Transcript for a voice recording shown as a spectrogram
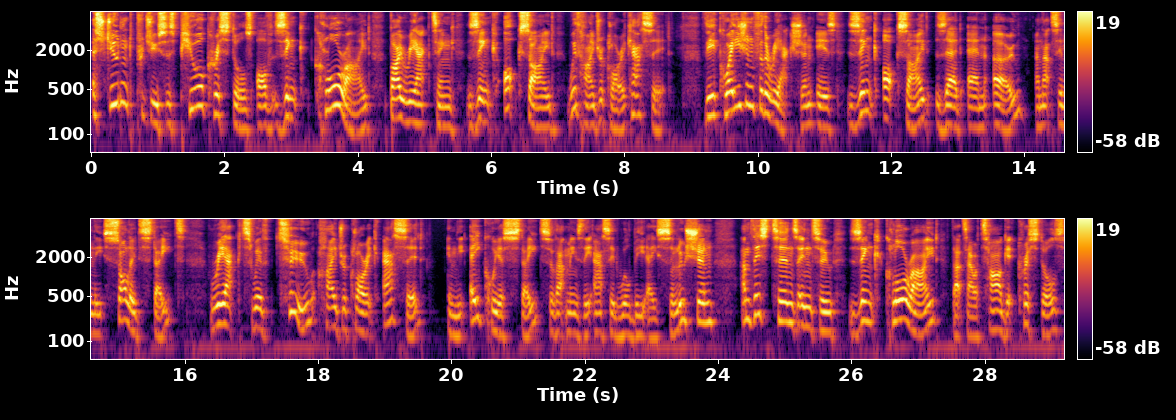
A student produces pure crystals of zinc chloride by reacting zinc oxide with hydrochloric acid. The equation for the reaction is zinc oxide, ZNO, and that's in the solid state, reacts with 2 hydrochloric acid in the aqueous state, so that means the acid will be a solution, and this turns into zinc chloride, that's our target crystals,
